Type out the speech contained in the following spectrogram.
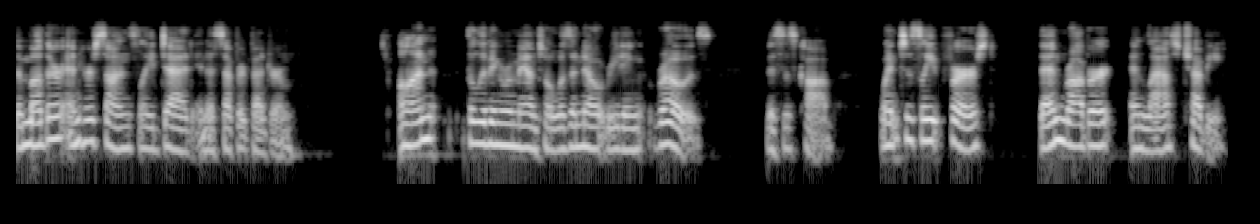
The mother and her sons lay dead in a separate bedroom. On the living room mantel was a note reading Rose, Mrs. Cobb, went to sleep first, then Robert, and last Chubby,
